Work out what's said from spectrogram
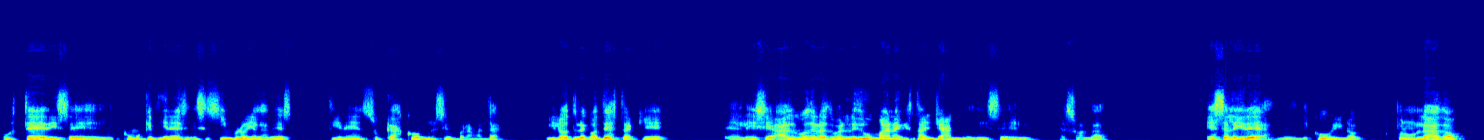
Usted dice, ¿cómo que tiene ese símbolo y a la vez tiene en su casco nacido para matar? Y el otro le contesta que eh, le dice algo de la dualidad humana que está en Yang, le dice el, soldado. Esa es la idea de, de Kubrick, ¿no? Por un lado,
